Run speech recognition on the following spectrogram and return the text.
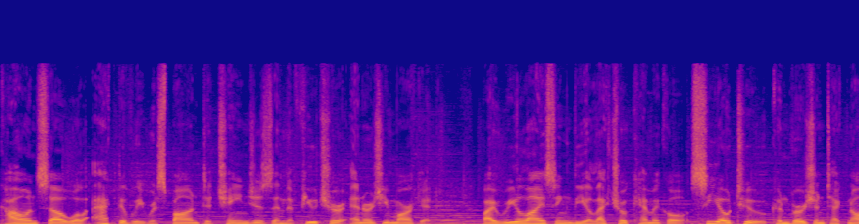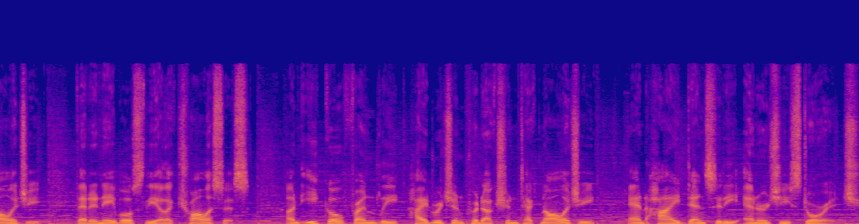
Gaoncell will actively respond to changes in the future energy market by realizing the electrochemical CO2 conversion technology that enables the electrolysis, an eco-friendly hydrogen production technology, and high-density energy storage.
